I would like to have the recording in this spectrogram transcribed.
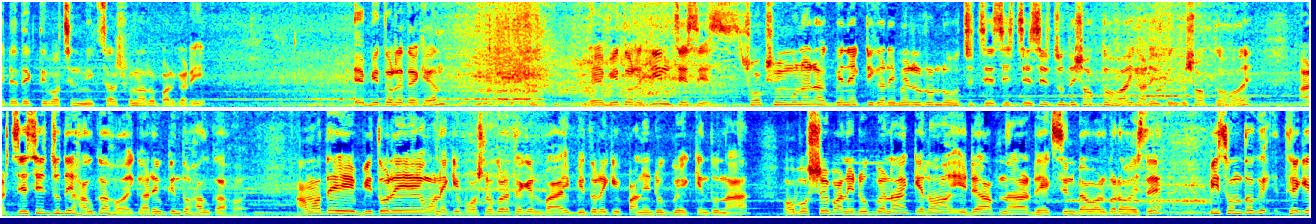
এটা দেখতে পাচ্ছেন, মিক্সার সোনা রূপার গাড়ি। এর ভিতরে দেখেন এর ভিতরে তিন চেসিস। সবসময় মনে রাখবেন, একটি গাড়ি মেরুদণ্ড হচ্ছে চেসিস। চেসিস যদি শক্ত হয়, গাড়িও কিন্তু শক্ত হয়। আর চেসিস যদি হালকা হয়, গাড়িও কিন্তু হালকা হয়। আমাদের এই ভিতরে অনেকে প্রশ্ন করে থাকেন, ভাই, ভিতরে কি পানি ঢুকবে? কিন্তু না, অবশ্যই পানি ঢুকবে না। কেন? এটা আপনার রেক্সিন ব্যবহার করা হয়েছে। পিছন থেকে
